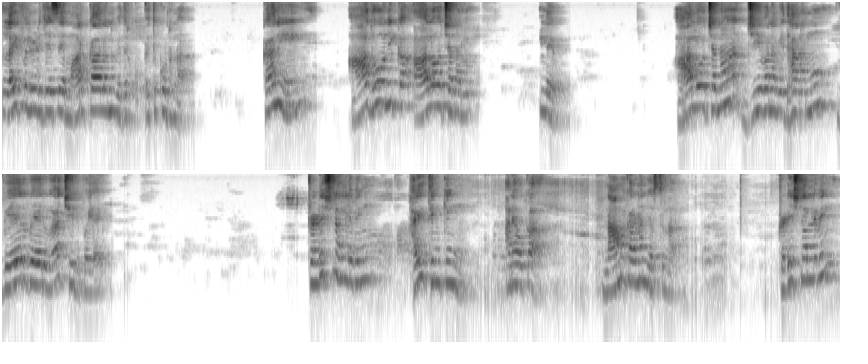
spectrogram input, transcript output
లైఫ్ లీడ్ చేసే మార్గాలను వెతుకు వెతుక్కుంటున్నారు. కానీ ఆధునిక ఆలోచనలు లేవు. ఆలోచన జీవన విధానము వేరువేరుగా చీలిపోయాయి. ట్రెడిషనల్ లివింగ్ హై థింకింగ్ అనే ఒక నామకరణం చేస్తున్నారు. Traditional living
